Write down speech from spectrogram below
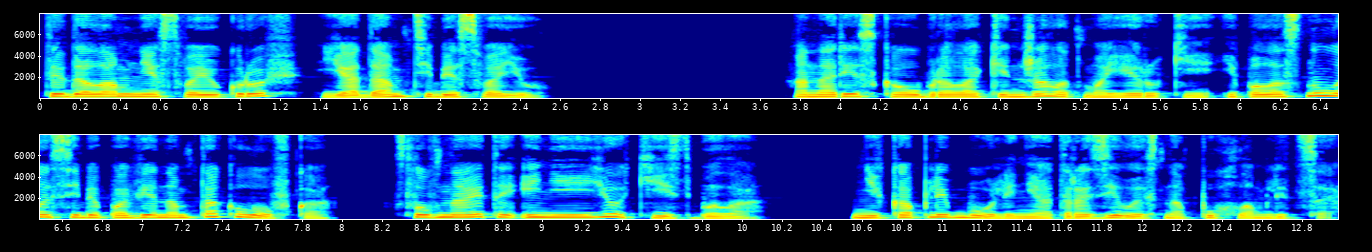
Ты дала мне свою кровь, я дам тебе свою». Она резко убрала кинжал от моей руки и полоснула себя по венам так ловко, словно это и не ее кисть была. Ни капли боли не отразилась на пухлом лице.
